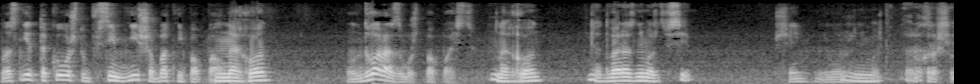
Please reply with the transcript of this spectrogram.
У нас нет такого, чтобы в 7 дней шаббат не попал. Нахон. Он два раза может попасть. Нахон. Нет, два раза не может в семь. В семь не может? Не может. Два ну, раза хорошо.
